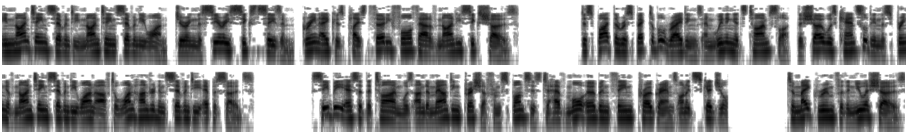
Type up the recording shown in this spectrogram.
In 1970–1971, during the series' sixth season, Green Acres placed 34th out of 96 shows. Despite the respectable ratings and winning its time slot, the show was cancelled in the spring of 1971 after 170 episodes. CBS at the time was under mounting pressure from sponsors to have more urban-themed programs on its schedule. To make room for the newer shows,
